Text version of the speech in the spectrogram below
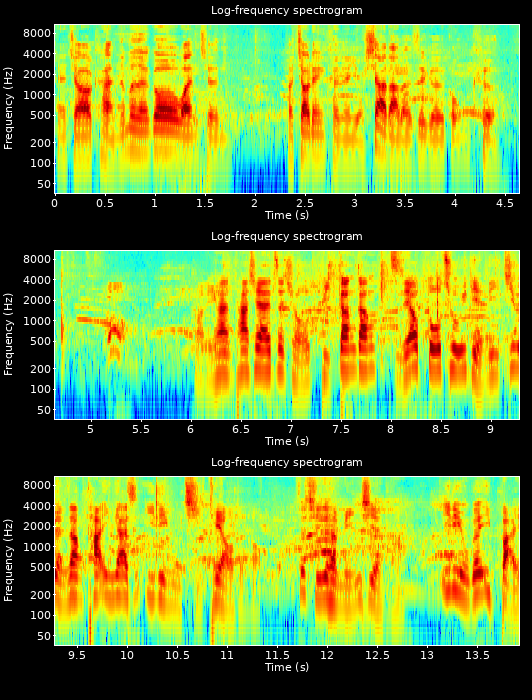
现在就要看能不能够完成，和教练可能有下达的这个功课。啊，你看他现在这球比刚刚只要多出一点力，基本上他应该是一零五起跳的哦。这其实很明显啊，一零五跟一百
